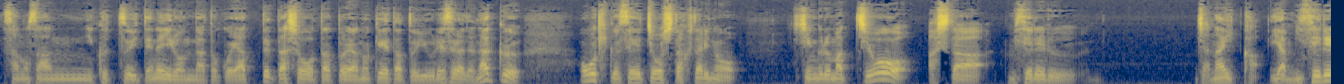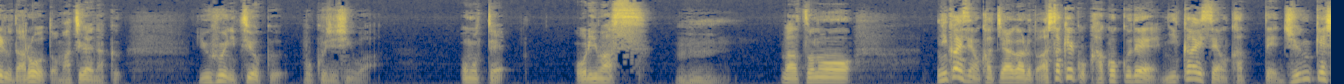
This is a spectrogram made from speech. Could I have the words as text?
佐野さんにくっついてね、いろんなとこやってた翔太と矢野啓太というレスラーではなく、大きく成長した二人のシングルマッチを明日見せれるじゃないか。いや、見せれるだろうと間違いなく、いうふうに強く僕自身は思っております。うん。まあ、その、2回戦を勝ち上がると、明日結構過酷で、2回戦を勝って、準決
